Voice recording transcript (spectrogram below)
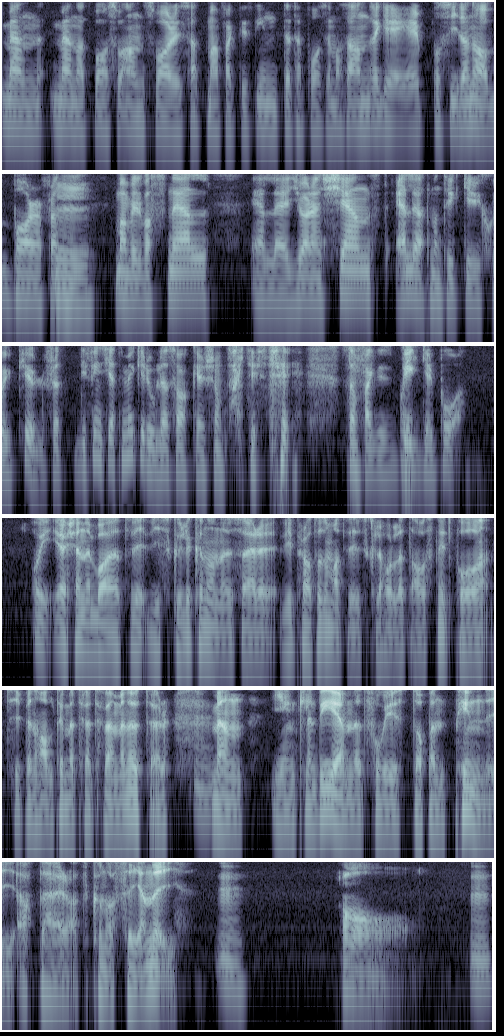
Men, men att vara så ansvarig så att man faktiskt inte tar på sig massa andra grejer på sidan av. Bara för att Mm. man vill vara snäll eller göra en tjänst eller att man tycker det är sjukt kul. För att det finns jättemycket roliga saker som faktiskt, som faktiskt bygger på. Oj, jag känner bara att vi, vi skulle kunna nu så här, vi pratade om att vi skulle hålla ett avsnitt på typ en halvtimme, 35 minuter. Men egentligen det ämnet får vi ju stoppa en pin i, att det här att kunna säga nej. Mm, Åh. mm,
